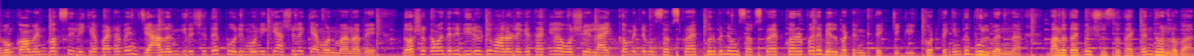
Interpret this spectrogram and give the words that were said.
এবং কমেন্ট বক্সে লিখে পাঠাবেন যে আলমগীরের সাথে পরিমণিকে আসলে কেমন মানাবে। দর্শক, আমাদের এই ভিডিওটি ভালো লেগে থাকলে অবশ্যই লাইক, কমেন্ট এবং সাবস্ক্রাইব করবেন এবং সাবস্ক্রাইব করার পরে বেল বাটনটিতে একটি ক্লিক করতে কিন্তু ভুলবেন না। ভালো থাকবেন, সুস্থ থাকবেন। ধন্যবাদ।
